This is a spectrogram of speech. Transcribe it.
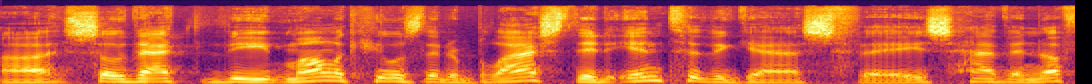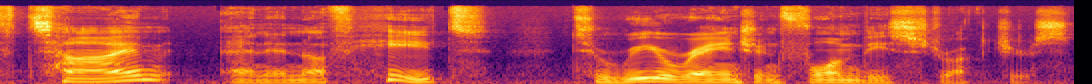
uh, so that the molecules that are blasted into the gas phase have enough time and enough heat to rearrange and form these structures.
